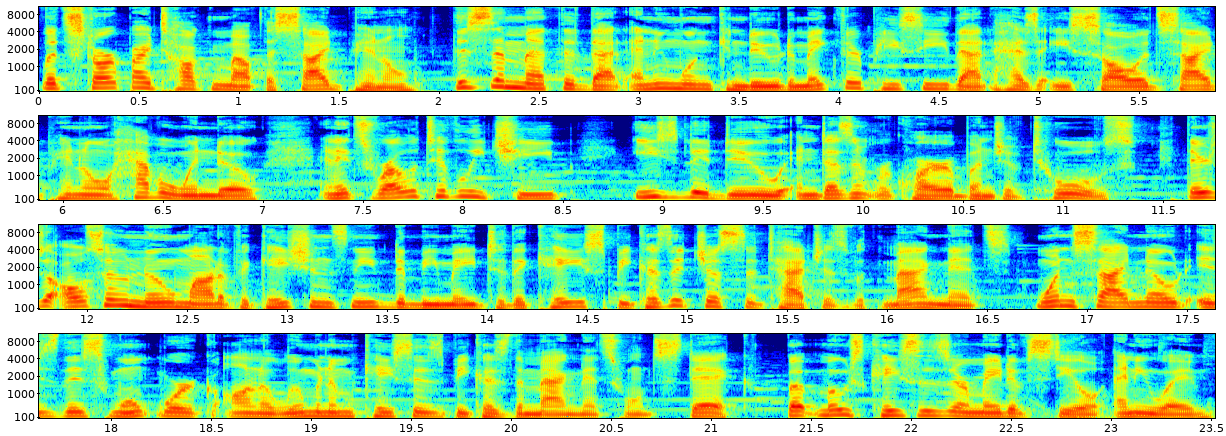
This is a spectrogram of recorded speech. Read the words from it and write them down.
Let's start by talking about the side panel. This is a method that anyone can do to make their PC that has a solid side panel have a window, and it's relatively cheap, easy to do, and doesn't require a bunch of tools. There's also no modifications needed to be made to the case because it just attaches with magnets. One side note is this won't work on aluminum cases because the magnets won't stick but most cases are made of steel anyway.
